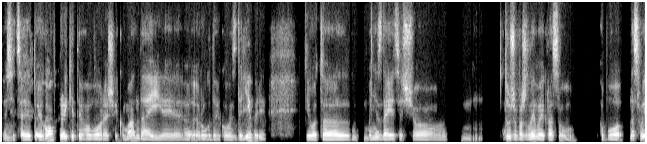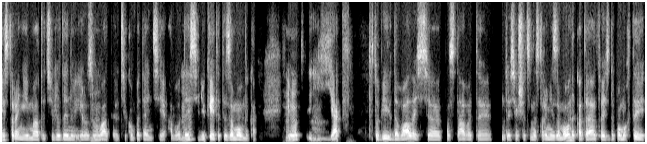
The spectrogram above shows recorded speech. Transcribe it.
Тобто, це той гол, про який ти говориш, і команда, і е, рух до якогось делівері. І от е, мені здається, що дуже важливо якраз або на своїй стороні мати цю людину і розвивати ці компетенції, або Мгм. десь юкейтити замовника. І Мгм. от як тобі вдавалося поставити, ну тобто, якщо це на стороні замовника, да, тобто допомогти,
